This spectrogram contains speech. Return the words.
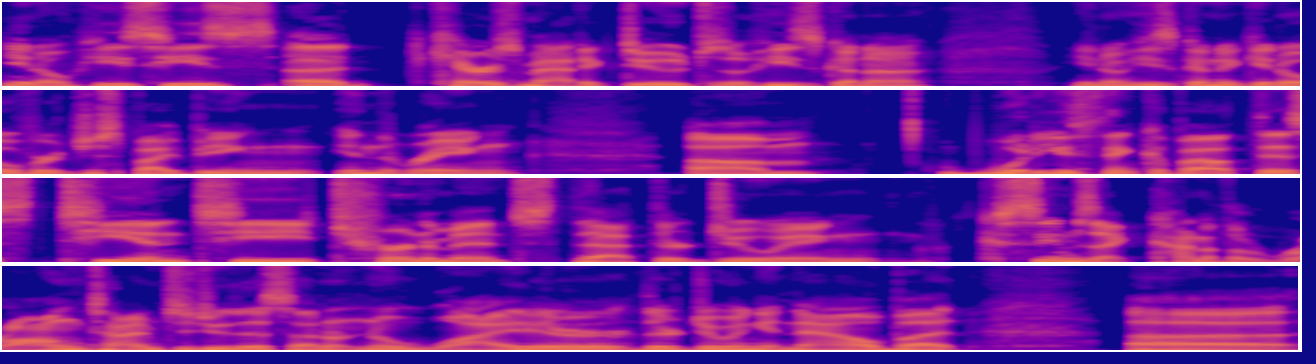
you know, he's he's a charismatic dude, so he's gonna, you know, he's gonna get over just by being in the ring. Um, what do you think about this TNT tournament that they're doing? Seems like kind of the wrong time to do this. I don't know why they're they're doing it now, but uh,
